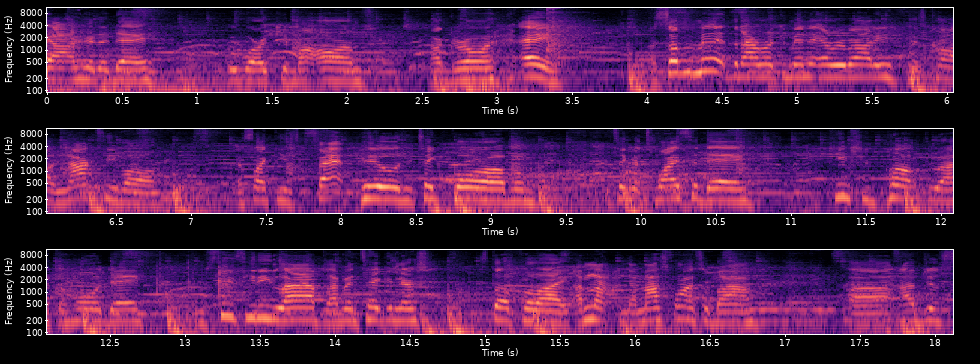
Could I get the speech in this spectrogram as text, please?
Out here today. We working. My arms are growing. Hey, a supplement that I recommend to everybody is called Noxevolve. It's like these fat pills. You take four of them. You take it twice a day. Keeps you pumped throughout the whole day. From CCD Labs, I've been taking their stuff for like, I'm not, I'm not sponsored by them. Uh, I'm just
